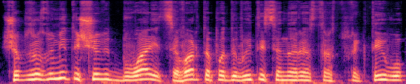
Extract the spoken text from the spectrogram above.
Щоб зрозуміти, що відбувається, варто подивитися на ретроспективу,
